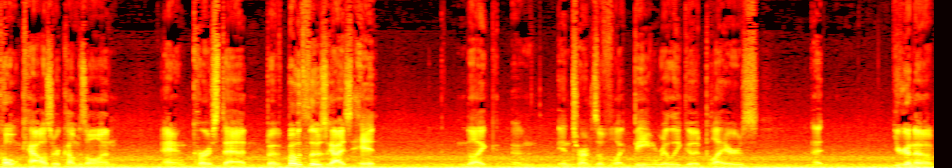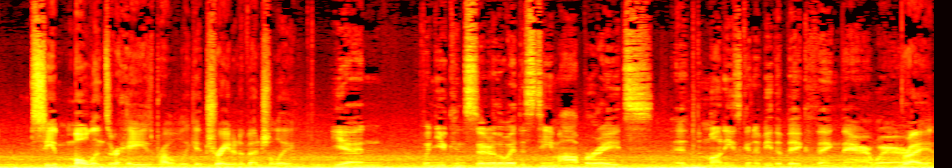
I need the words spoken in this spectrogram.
Colton Cowser comes on and Kjerstad. But both of those guys hit like in, terms of like being really good players. Uh, you're gonna see Mullins or Hays probably get traded eventually. Yeah, and when you consider the way this team operates, it, the money's going to be the big thing there. Where, Right.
